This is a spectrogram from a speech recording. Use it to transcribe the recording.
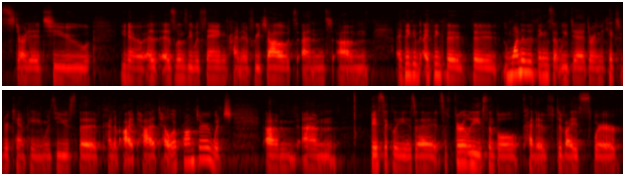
started to, you know, as, as, Lindsey was saying, kind of reach out. And um, I think, I think the, the, one of the things that we did during the Kickstarter campaign was use the kind of iPad teleprompter, which um, um, basically is a, it's a fairly simple kind of device where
